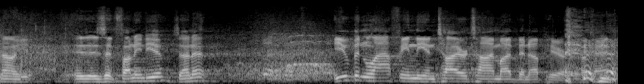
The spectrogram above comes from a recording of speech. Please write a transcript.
No. You, is it funny to you? Is that it? You've been laughing the entire time I've been up here, okay?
